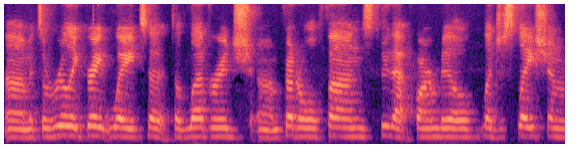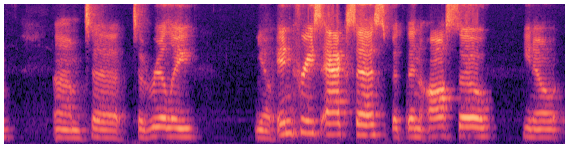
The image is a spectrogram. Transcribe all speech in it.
um, it's a really great way to, to leverage um, federal funds through that farm bill legislation um, to, to really, you know, increase access, but then also, you know,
